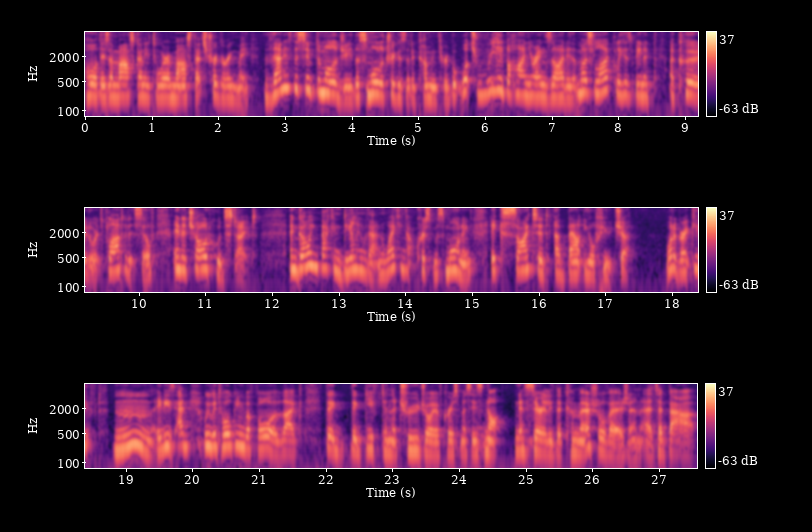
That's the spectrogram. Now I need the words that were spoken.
oh, there's a mask, I need to wear a mask, that's triggering me. That is the symptomology, the smaller triggers that are coming through. But what's really behind your anxiety that most likely has been occurred or it's planted itself in a childhood state? And going back and dealing with that and waking up Christmas morning excited about your future. What a great gift. Mm, it is. And we were talking before, like the the gift and the true joy of Christmas is not necessarily the commercial version. It's about,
